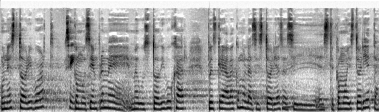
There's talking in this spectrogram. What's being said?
un storyboard, como siempre me, me, gustó dibujar, pues creaba como las historias así, este, como historieta.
